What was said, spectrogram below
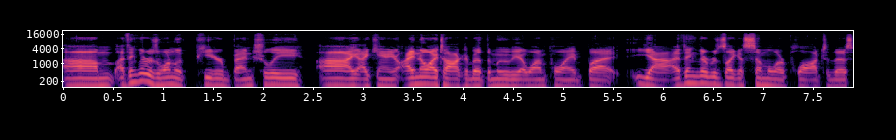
Um, I think there was one with Peter Benchley. I I can't. I know I talked about the movie at one point, but yeah, I think there was like a similar plot to this.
